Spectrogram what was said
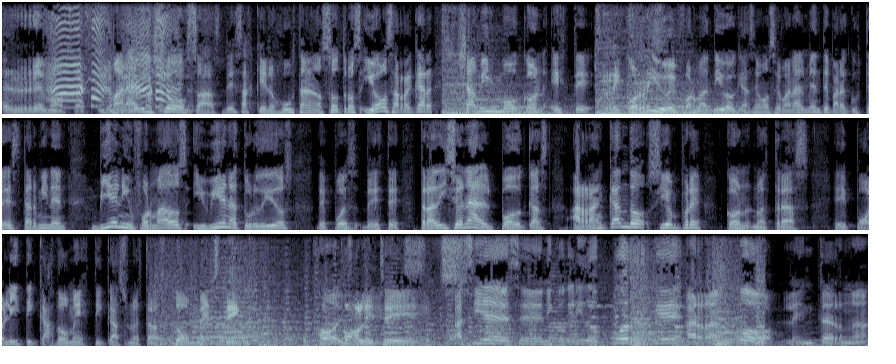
hermosas. Maravillosas, de esas que nos gustan a nosotros. Y vamos a arrancar ya mismo con este recorrido informativo que hacemos semanalmente para que ustedes terminen bien informados y bien aturdidos después de este tradicional podcast, arrancando siempre con nuestras eh, políticas domésticas, nuestras domestic politics. Así es, eh, Nico querido, porque arrancó la interna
